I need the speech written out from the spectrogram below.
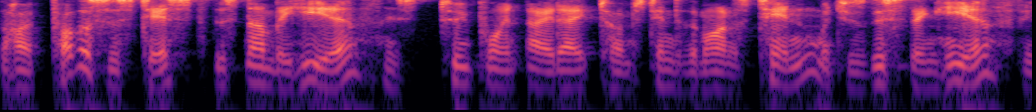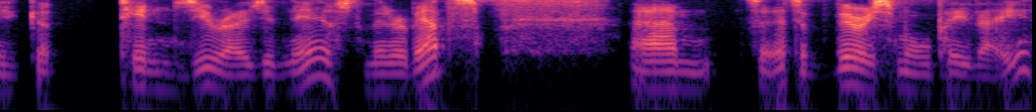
The hypothesis test, this number here is 2.88 times 10 to the minus 10, which is this thing here, if you've got 10 zeros in there, so thereabouts. Um, so that's a very small p-value,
